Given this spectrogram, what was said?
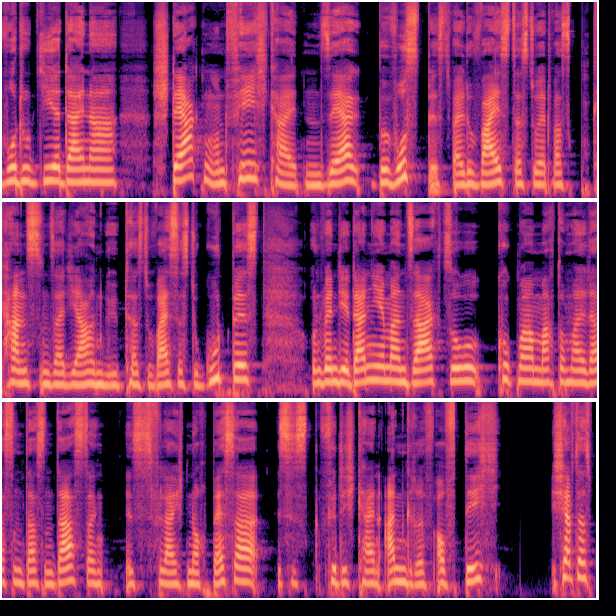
wo du dir deiner Stärken und Fähigkeiten sehr bewusst bist, weil du weißt, dass du etwas kannst und seit Jahren geübt hast, du weißt, dass du gut bist Und wenn dir dann jemand sagt, so, guck mal, mach doch mal das und das und das, dann ist es vielleicht noch besser, ist es für dich kein Angriff auf dich. Ich habe das,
